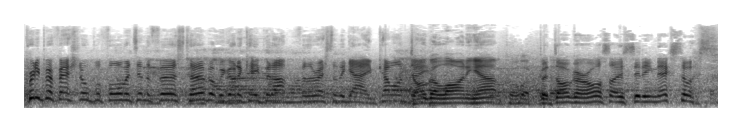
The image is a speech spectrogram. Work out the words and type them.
pretty professional performance in the first term, but we've got to keep it up for the rest of the game. Come on, Dogger lining up, but Dogger also sitting next to us.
